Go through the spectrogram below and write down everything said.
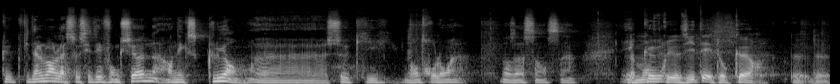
que finalement la société fonctionne en excluant euh, ceux qui vont trop loin, dans un sens. Hein. Et la monstruosité est au cœur de.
